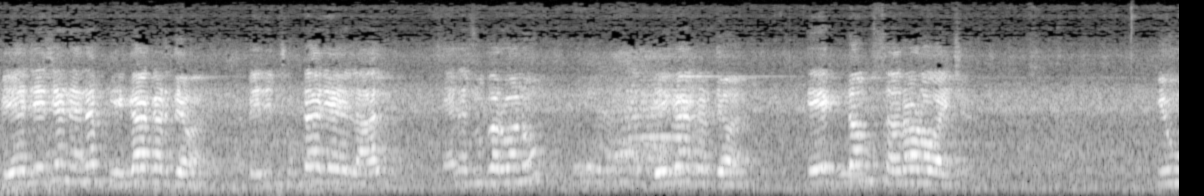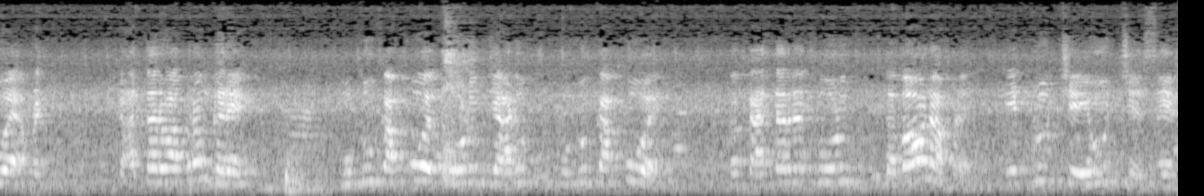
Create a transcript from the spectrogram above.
બે જે છે ને, એને ભેગા કરી દેવાના. બે જે છૂટા છે, લાલ, એને શું કરવાનું? ભેગા કરી દેવાના. એકદમ સરળ હોય છે. કેવું હોય? આપણે કાતર વાપરો ને ઘરે. મૂઠું કાપવું હોય, થોડુંક જાડું મૂઠું કાપવું હોય, તો કાતરને થોડુંક દબાવો ને આપણે. એટલું જ છે, એવું જ છે સેમ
